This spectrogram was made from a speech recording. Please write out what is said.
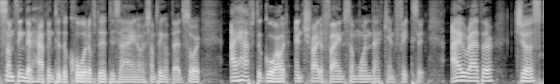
something that happened to the code of the design or something of that sort, I have to go out and try to find someone that can fix it. I rather just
